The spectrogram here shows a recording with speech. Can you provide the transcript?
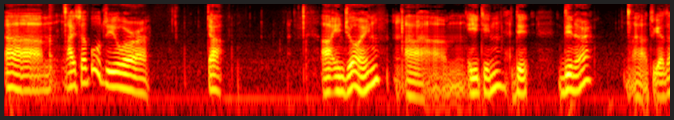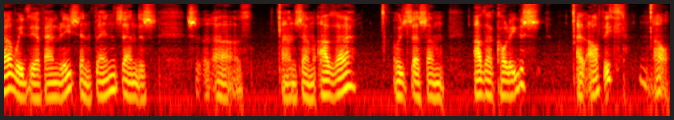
Um, I suppose you are uh, uh, enjoying um, eating di- dinner uh, together with your families and friends and uh, and some other with uh, some other colleagues at office. Oh,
